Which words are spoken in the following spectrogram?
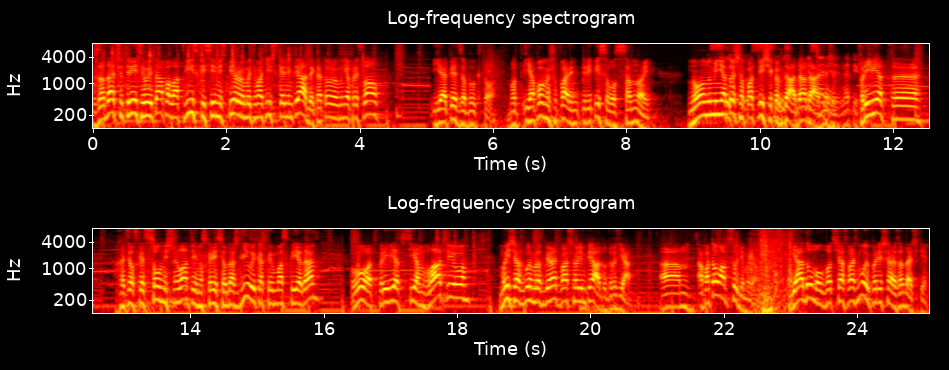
задачу третьего этапа Латвийской 71-й математической олимпиады, которую мне прислал. Я опять забыл кто. Вот я помню, что парень переписывался со мной. Но он у меня Ссылочку- точно в подписчиках. Да, да, да. Значит, напишем. привет, э, хотел сказать, солнечной Латвии, но, скорее всего, дождливый, как и в Москве, да? Вот, привет всем в Латвию. Мы сейчас будем разбирать вашу Олимпиаду, друзья. Ам, а потом обсудим ее. Я думал, вот сейчас возьму и порешаю задачки.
